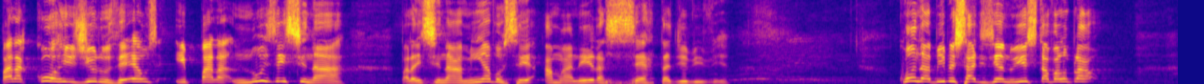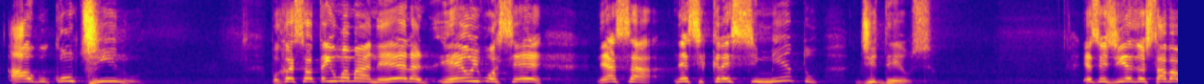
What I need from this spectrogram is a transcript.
para corrigir os erros e para nos ensinar, para ensinar a mim e a você a maneira certa de viver. Quando a Bíblia está dizendo isso, está falando para algo contínuo. Porque só tem uma maneira, eu e você, nessa, nesse crescimento de Deus. Esses dias eu estava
